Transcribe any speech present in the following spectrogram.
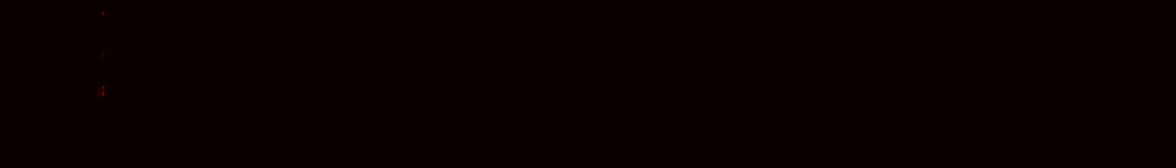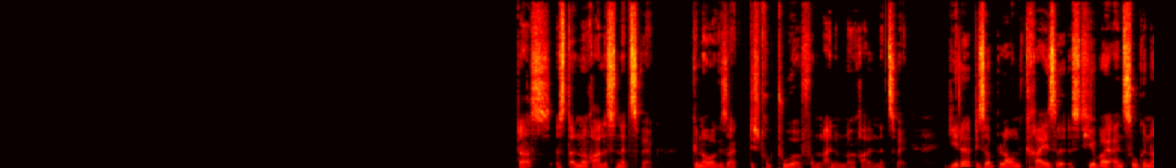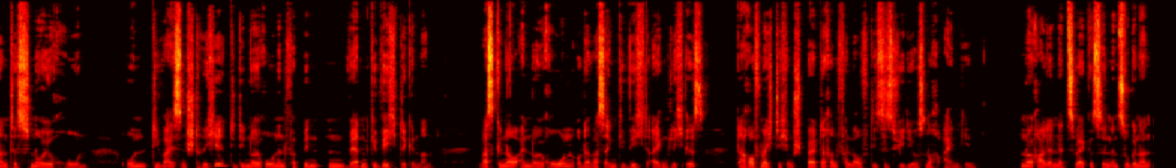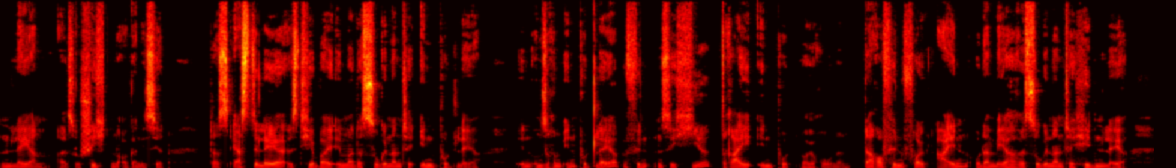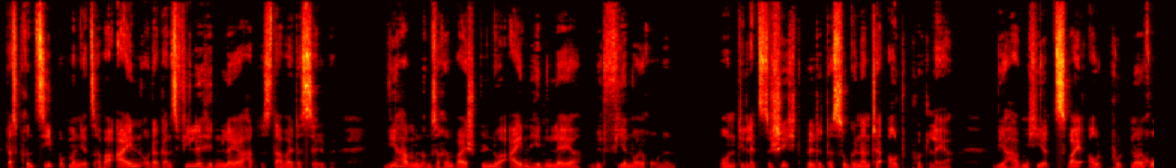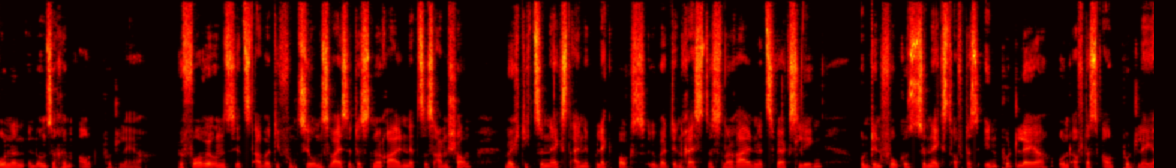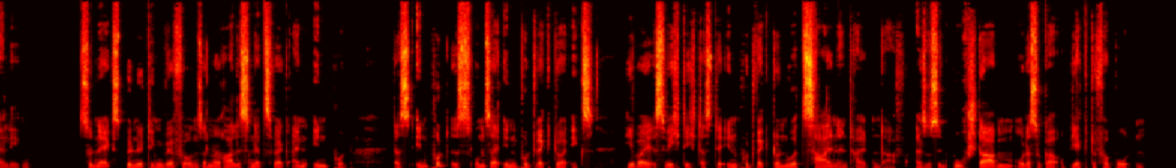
Das ist ein neurales Netzwerk, genauer gesagt die Struktur von einem neuralen Netzwerk. Jeder dieser blauen Kreise ist hierbei ein sogenanntes Neuron und die weißen Striche, die die Neuronen verbinden, werden Gewichte genannt. Was genau ein Neuron oder was ein Gewicht eigentlich ist, darauf möchte ich im späteren Verlauf dieses Videos noch eingehen. Neurale Netzwerke sind in sogenannten Layern, also Schichten organisiert. Das erste Layer ist hierbei immer das sogenannte Input Layer. In unserem Input Layer befinden sich hier drei Input-Neuronen. Daraufhin folgt ein oder mehrere sogenannte Hidden Layer. Das Prinzip, ob man jetzt aber ein oder ganz viele Hidden Layer hat, ist dabei dasselbe. Wir haben in unserem Beispiel nur ein Hidden Layer mit vier Neuronen. Und die letzte Schicht bildet das sogenannte Output Layer. Wir haben hier zwei Output-Neuronen in unserem Output-Layer. Bevor wir uns jetzt aber die Funktionsweise des neuralen Netzes anschauen, möchte ich zunächst eine Blackbox über den Rest des neuralen Netzwerks legen und den Fokus zunächst auf das Input-Layer und auf das Output-Layer legen. Zunächst benötigen wir für unser neurales Netzwerk einen Input. Das Input ist unser Input-Vektor x. Hierbei ist wichtig, dass der Inputvektor nur Zahlen enthalten darf, also sind Buchstaben oder sogar Objekte verboten.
